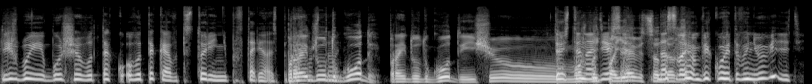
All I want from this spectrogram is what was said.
лишь бы больше вот, так, вот такая вот история не повторялась. Пройдут что... годы, пройдут годы, еще, То есть может ты быть, надеешься появится на даже... своем веку этого не увидеть?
